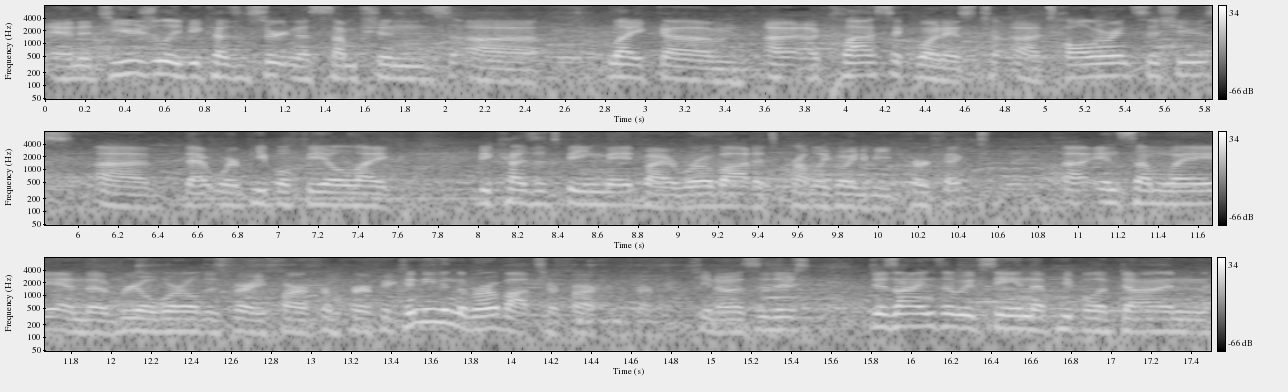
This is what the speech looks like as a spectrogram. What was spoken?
And it's usually because of certain assumptions, uh, like um, a, a, classic one is uh, tolerance issues, uh, that where people feel like because it's being made by a robot, it's probably going to be perfect uh, in some way, and the real world is very far from perfect, and even the robots are far from perfect. You know, so there's designs that we've seen that people have done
